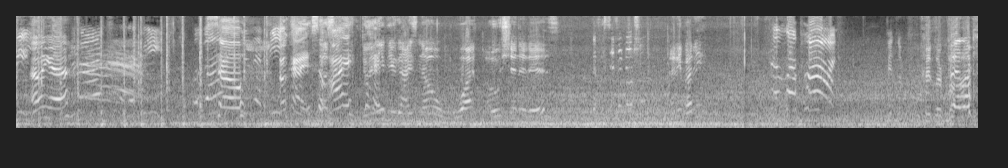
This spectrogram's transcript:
beach. Oh yeah. We're going to the beach. We're going So, to the beach. Okay, so Listen, I Do go any ahead. of you guys know what ocean it is? The Pacific Ocean? Anybody? Philip Pond. Fiddler Phillip.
